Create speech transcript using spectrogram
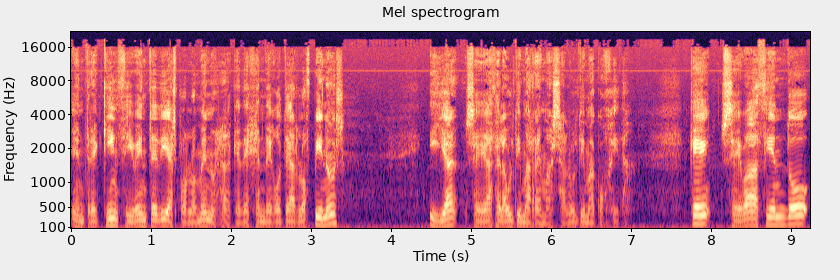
entre 15 y 20 días por lo menos a que dejen de gotear los pinos y ya se hace la última remasa, la última cogida, que se va haciendo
